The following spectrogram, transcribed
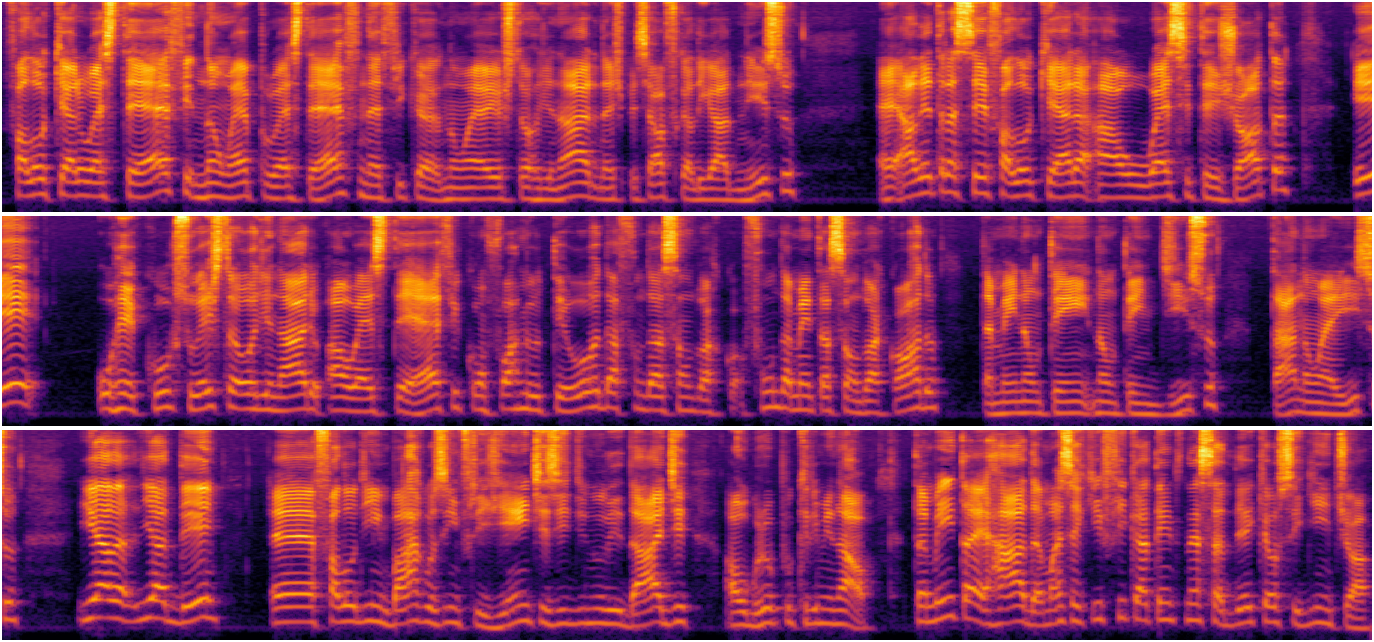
falou que era o STF, não é para o STF, né? Fica, não é extraordinário, não é especial, fica ligado nisso. É, a letra C falou que era ao STJ e o recurso extraordinário ao STF, conforme o teor da fundação do, fundamentação do acordo, também não tem, não tem disso, tá? Não é isso. E a, e a D é, falou de embargos infringentes e de nulidade ao grupo criminal. Também está errada, mas aqui fica atento nessa D, que é o seguinte, ó,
